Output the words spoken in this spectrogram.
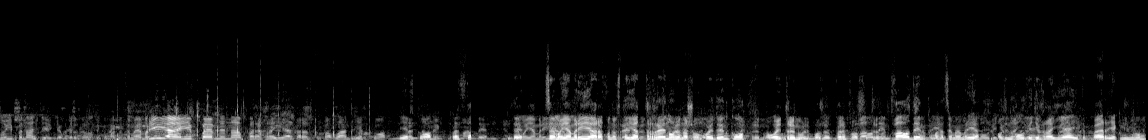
Ну і пенальті, яке буде розвивати команда. Це моя мрія і впевнена переграє зараз Павла Андрієвського. Андрієвського представник команди. Мрія. Це моя мрія. Рахунок стає 3-0 у нашому поєдинку. Ой, 3-0, боже, перепрошую, 3-0. 2-1. Команда це моя мрія. Один гол відіграє. І тепер, як мінімум,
